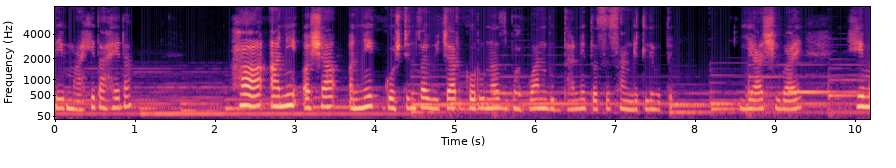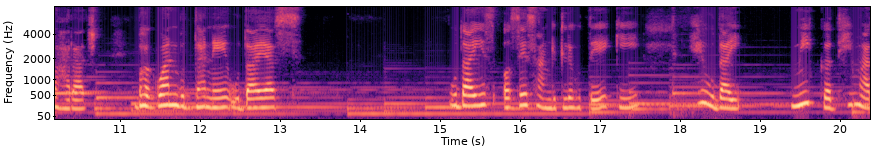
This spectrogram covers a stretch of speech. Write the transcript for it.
ते माहीत आहे ना? हा आणि अशा अनेक गोष्टींचा विचार करूनच भगवान बुद्धाने तसे सांगितले होते. याशिवाय हे महाराज भगवान बुद्धाने उदयास उदाईस असे सांगितले होते की हे उदाई मी कधी मात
